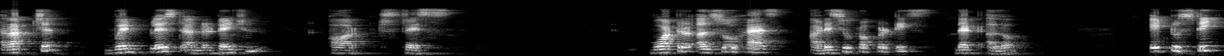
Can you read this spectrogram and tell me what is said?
rupture when placed under tension or stress. Water also has adhesive properties that allow it to stick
